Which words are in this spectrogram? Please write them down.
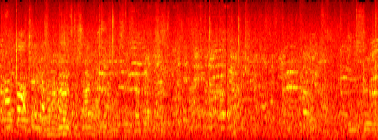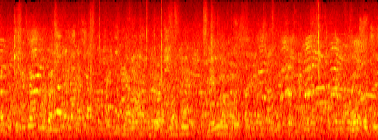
A kako je? Samo na sajmu, ali ono se nekako piše. Ne mogu moram skroz okolo da uđem. Üstü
